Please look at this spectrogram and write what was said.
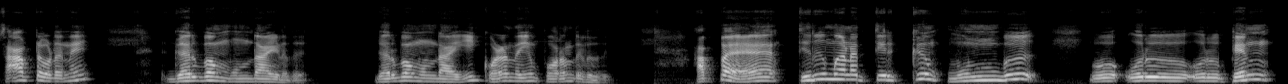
சாப்பிட்ட உடனே கர்ப்பம் உண்டாயிடுது. கர்ப்பம் உண்டாகி குழந்தையும் பிறந்துடுது. அப்ப திருமணத்திற்கு முன்பு ஒ- ஒரு ஒரு பெண்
